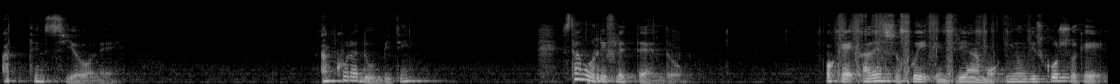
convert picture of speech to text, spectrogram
Attenzione. Ancora dubiti? Stavo riflettendo, ok, adesso qui entriamo in un discorso che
